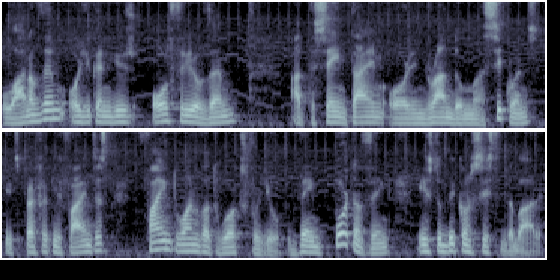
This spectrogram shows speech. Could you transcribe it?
one of them or you can use all three of them at the same time or in random uh, sequence. It's perfectly fine. Just find one that works for you. The important thing is to be consistent about it.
